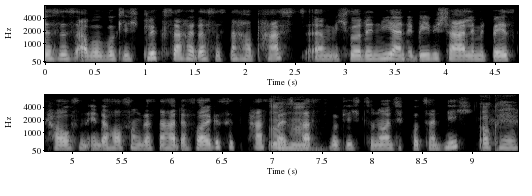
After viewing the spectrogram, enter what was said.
Das ist aber wirklich Glückssache, dass es nachher passt. Ähm, ich würde nie eine Babyschale mit Base kaufen in der Hoffnung, dass nachher der Folgesitz passt, mhm. weil es mhm. passt wirklich zu 90 Prozent nicht. Okay.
